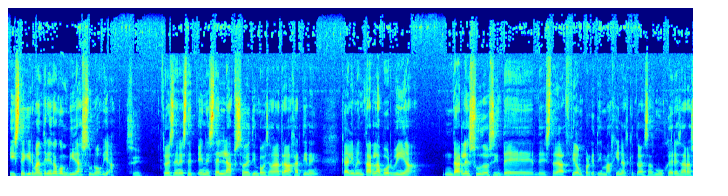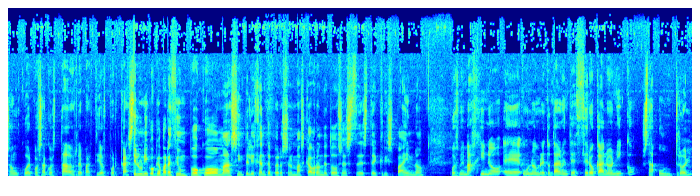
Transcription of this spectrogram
y seguir manteniendo con vida a su novia. Sí. Entonces, en este, en ese lapso de tiempo que se van a trabajar, tienen que alimentarla por vía, darle su dosis de, de sedación, porque te imaginas que todas esas mujeres ahora son cuerpos acostados repartidos por casa. El único que parece un poco más inteligente, pero es el más cabrón de todos, es este Chris Pine, ¿no? Pues me imagino eh, un hombre totalmente cero canónico, o sea, un troll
